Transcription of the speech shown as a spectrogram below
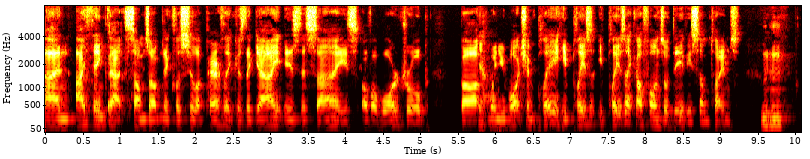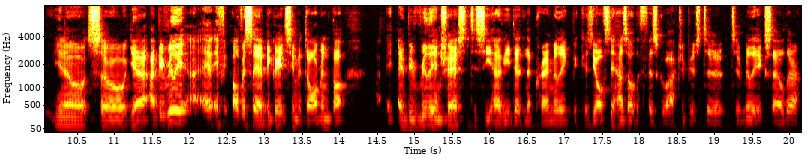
and i think that sums up niklas süle perfectly because the guy is the size of a wardrobe but yeah. when you watch him play he plays he plays like alfonso davies sometimes mm-hmm. you know so yeah i'd be really if, obviously i'd be great to see him at dortmund but it'd be really interesting to see how he did in the Premier League because he obviously has all the physical attributes to to really excel there.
